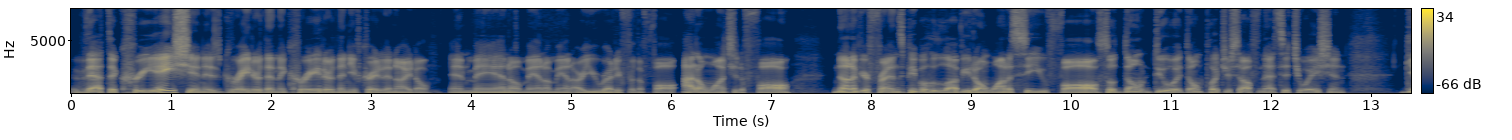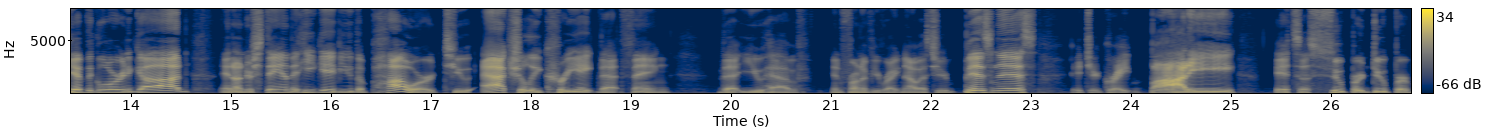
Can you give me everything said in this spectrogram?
that the creation is greater than the creator, then you've created an idol. And man, oh man, oh man, are you ready for the fall? I don't want you to fall. None of your friends, people who love you, don't want to see you fall. So don't do it. Don't put yourself in that situation. Give the glory to God and understand that He gave you the power to actually create that thing that you have in front of you right now. It's your business, it's your great body, it's a super duper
